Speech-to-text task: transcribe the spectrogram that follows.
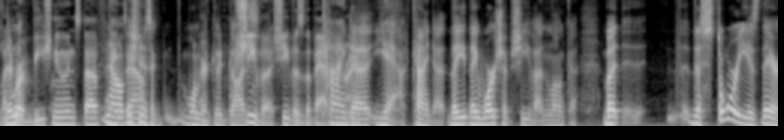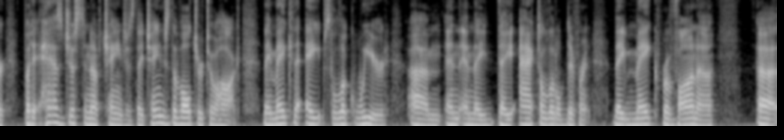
Like They're where not- Vishnu and stuff. no Vishnu out? is a one of the good gods Shiva. Shiva's the bad kinda right? yeah kinda they they worship shiva and lanka but uh, the story is there but it has just enough changes they change the vulture to a hawk they make the apes look weird um, and and they they act a little different they make ravana uh,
